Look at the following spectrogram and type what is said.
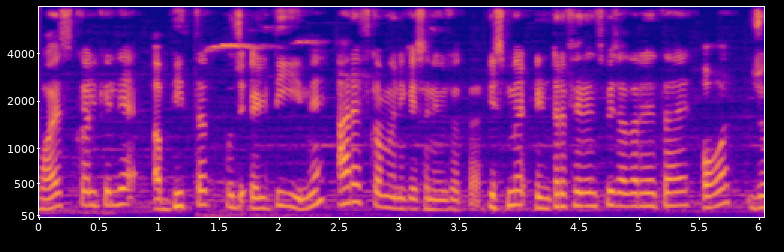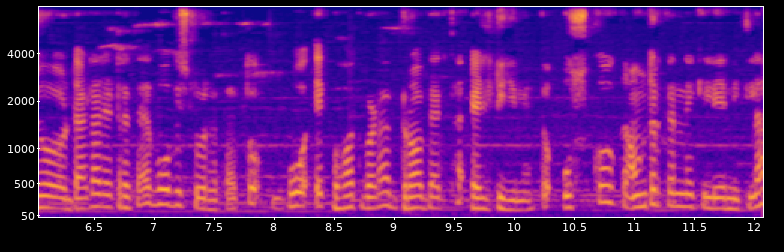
वॉइस कॉल के लिए अभी तक कुछ एल में आर एफ़ कम्युनिकेशन यूज़ होता है। इसमें इंटरफेरेंस भी ज़्यादा रहता है और जो डाटा रेट रहता है, वो भी स्लो रहता है। तो वो एक बहुत बड़ा ड्रॉबैक था एल में। तो उसको काउंटर करने के लिए निकला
